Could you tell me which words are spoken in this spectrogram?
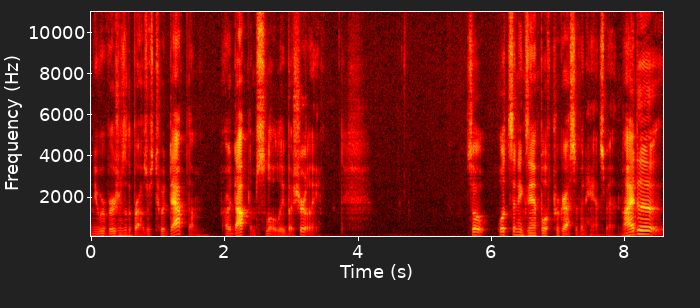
newer versions of the browsers to adapt them or adopt them slowly but surely. So what's an example of progressive enhancement? I had to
